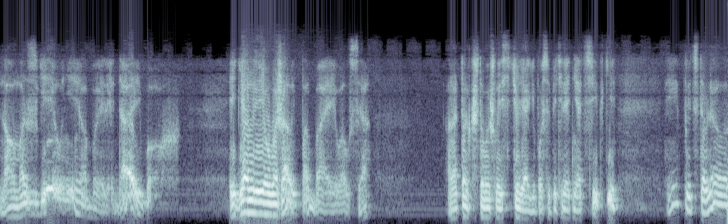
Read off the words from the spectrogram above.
Но мозги у нее были, дай бог. И Генри ее уважал и побаивался. Она только что вышла из тюряги после пятилетней отсидки и представляла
